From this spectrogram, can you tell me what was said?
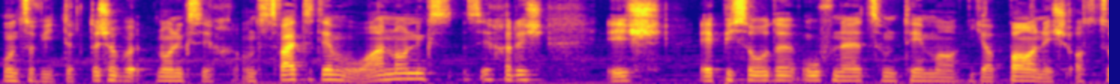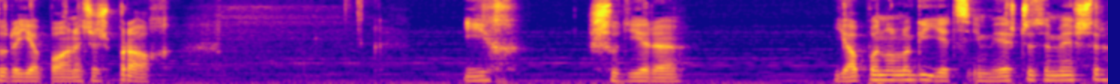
und so weiter. Das ist aber noch nicht sicher. Und das zweite Thema, das auch noch nicht sicher ist, ist Episoden aufnehmen zum Thema Japanisch, also zu der japanischen Sprache. Ich studiere Japanologie jetzt im ersten Semester,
